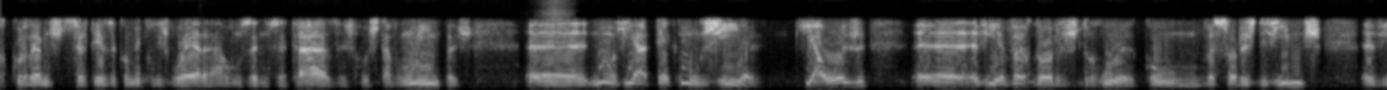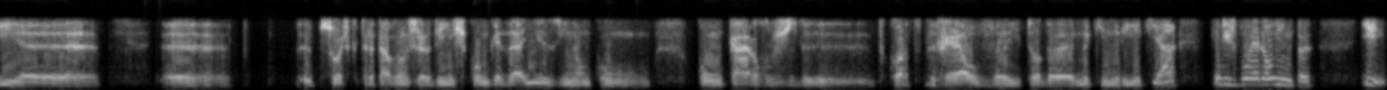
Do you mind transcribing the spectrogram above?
recordamos de certeza como é que Lisboa era há uns anos atrás, as ruas estavam limpas, não havia a tecnologia que há hoje, uh, havia varredores de rua com vassouras de vimos, havia uh, pessoas que tratavam jardins com gadanhas e não com, com carros de, de corte de relva e toda a maquinaria que há. Em Lisboa era limpa. E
